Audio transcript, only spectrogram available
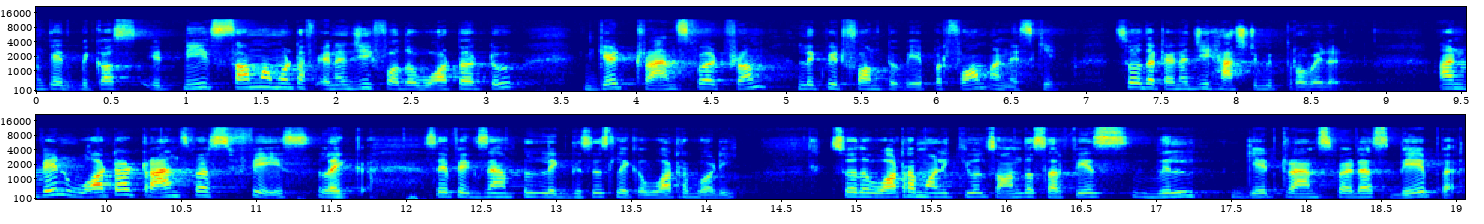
okay, because it needs some amount of energy for the water to get transferred from liquid form to vapor form and escape. So, that energy has to be provided and when water transfers phase like say for example like this is like a water body. So, the water molecules on the surface will get transferred as vapor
